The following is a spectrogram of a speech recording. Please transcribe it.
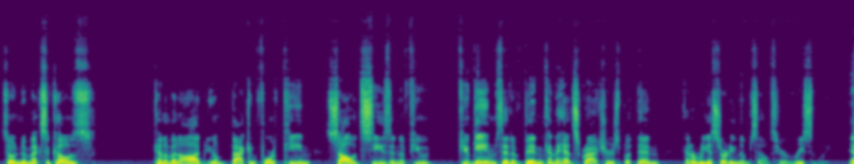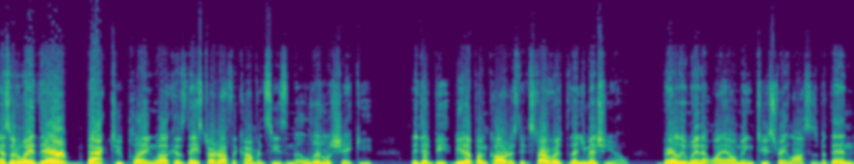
So New Mexico's kind of an odd you know back and forth team. Solid season, a few few games that have been kind of head scratchers, but then kind of reasserting themselves here recently. Yeah, so in a way they're back to playing well because they started off the conference season a little shaky. They did beat beat up on Colorado State to start with, but then you mentioned you know barely win at Wyoming, two straight losses, but then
